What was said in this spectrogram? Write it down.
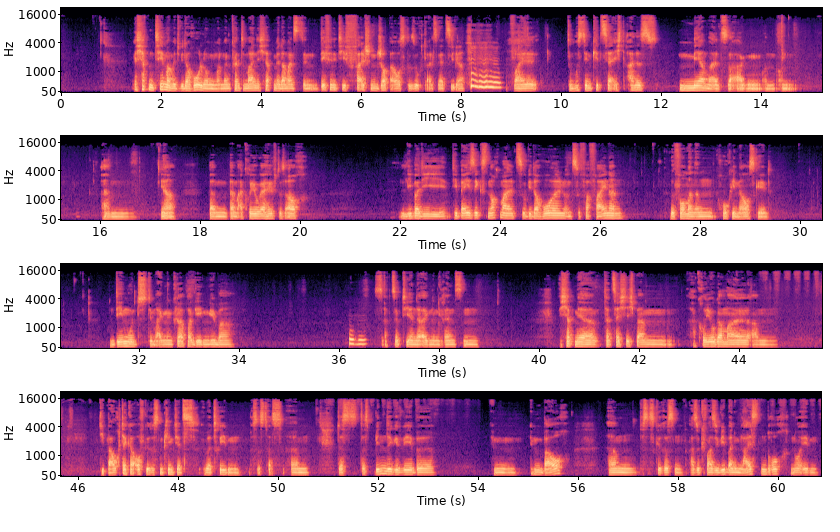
Ich habe ein Thema mit Wiederholungen und man könnte meinen, ich habe mir damals den definitiv falschen Job ausgesucht als Erzieher, weil du musst den Kids ja echt alles mehrmals sagen und, und ähm, ja, beim, beim Acro-Yoga hilft es auch, lieber die, die Basics nochmal zu wiederholen und zu verfeinern, bevor man dann hoch hinausgeht. Demut dem eigenen Körper gegenüber, mhm. das Akzeptieren der eigenen Grenzen. Ich habe mir tatsächlich beim Acro-Yoga mal ähm, die Bauchdecke aufgerissen, klingt jetzt übertrieben. Was ist das? Ähm, das, das Bindegewebe im, im Bauch, ähm, das ist gerissen. Also quasi wie bei einem Leistenbruch, nur eben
